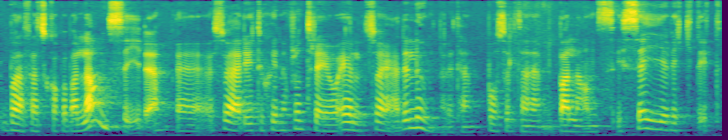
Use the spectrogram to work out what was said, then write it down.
bara för att skapa balans i det eh, så är det ju till skillnad från trä och eld så är det lugnare tempo så liksom balans i sig är viktigt.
